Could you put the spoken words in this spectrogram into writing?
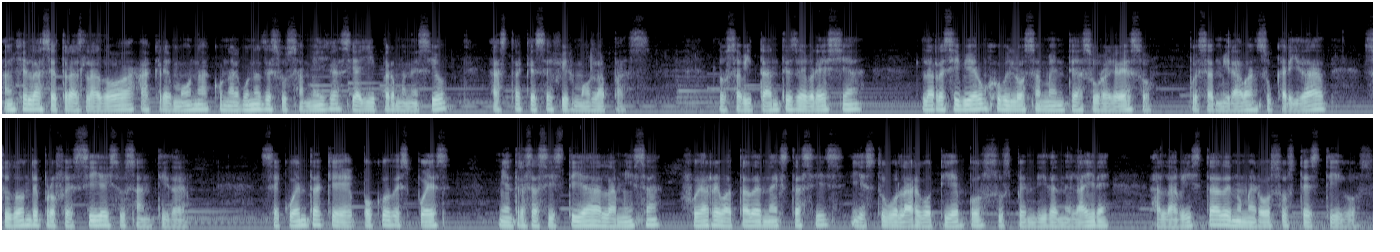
Ángela se trasladó a Cremona con algunas de sus amigas y allí permaneció hasta que se firmó la paz. Los habitantes de Brescia la recibieron jubilosamente a su regreso, pues admiraban su caridad, su don de profecía y su santidad. Se cuenta que poco después, mientras asistía a la misa, fue arrebatada en éxtasis y estuvo largo tiempo suspendida en el aire a la vista de numerosos testigos.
